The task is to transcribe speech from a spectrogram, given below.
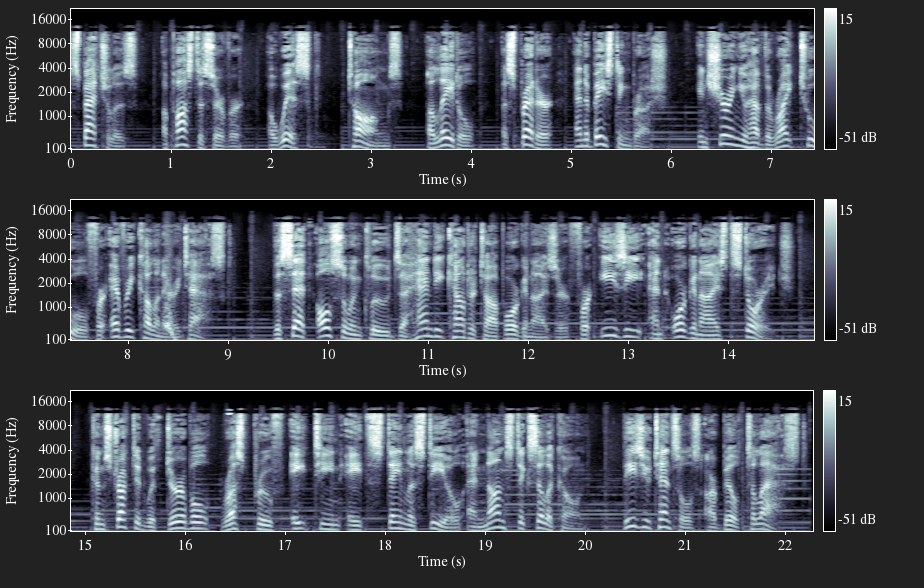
spatulas, a pasta server, a whisk, tongs, a ladle, a spreader, and a basting brush, ensuring you have the right tool for every culinary task. The set also includes a handy countertop organizer for easy and organized storage. Constructed with durable, rust-proof 18 8 stainless steel and non-stick silicone, these utensils are built to last.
